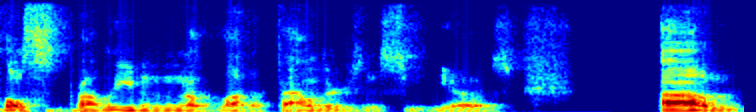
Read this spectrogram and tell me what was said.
sales probably even a lot of founders and ceos um,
